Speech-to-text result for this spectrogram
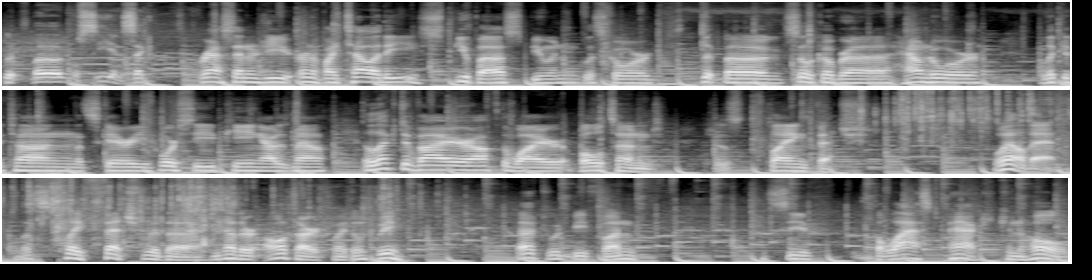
Blipbug, we'll see you in a second. Grass Energy, Urn of Vitality, Spewpa, Spewing, Gliscor, Blipbug, Silicobra, Houndour, Lickitung, that's scary, Horsey, peeing out his mouth, Electivire off the wire, Boltund, just playing fetch. Well then, let's play fetch with uh, another alt art, why don't we? That would be fun. Let's see if the last pack can hold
